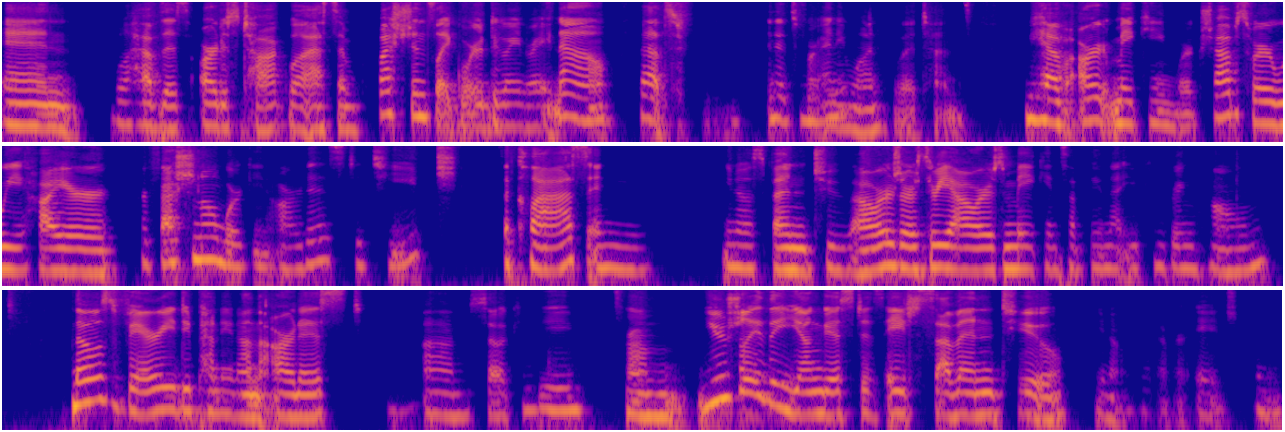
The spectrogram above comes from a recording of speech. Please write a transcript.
and we'll have this artist talk. We'll ask them questions like we're doing right now. That's free and it's for mm-hmm. anyone who attends. We have art making workshops where we hire professional working artists to teach the class and you you know spend 2 hours or 3 hours making something that you can bring home. Those vary depending on the artist. Um, so it can be from usually the youngest is age seven to, you know, whatever age any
